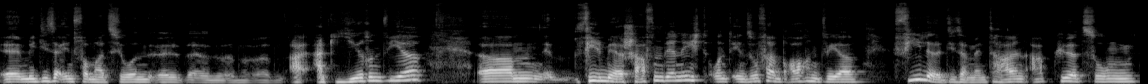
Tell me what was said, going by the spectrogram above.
Äh, mit dieser Information agieren wir. Ähm, viel mehr schaffen wir nicht und insofern brauchen wir viele dieser mentalen Abkürzungen,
